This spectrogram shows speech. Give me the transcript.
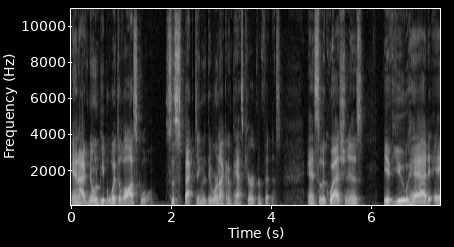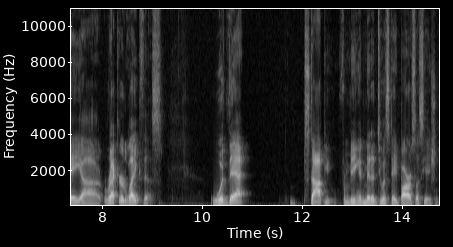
And I've known people who went to law school suspecting that they were not going to pass character and fitness. And so the question is if you had a uh, record like this, would that stop you from being admitted to a state bar association?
